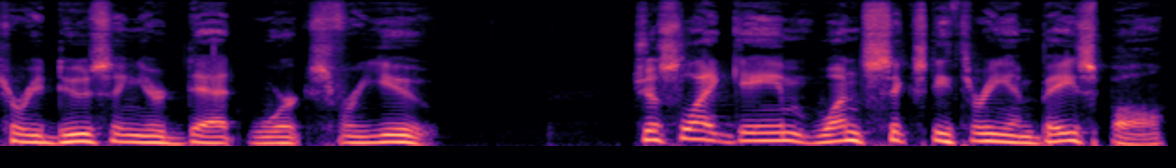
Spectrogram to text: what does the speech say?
to reducing your debt works for you. Just like game 163 in baseball,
